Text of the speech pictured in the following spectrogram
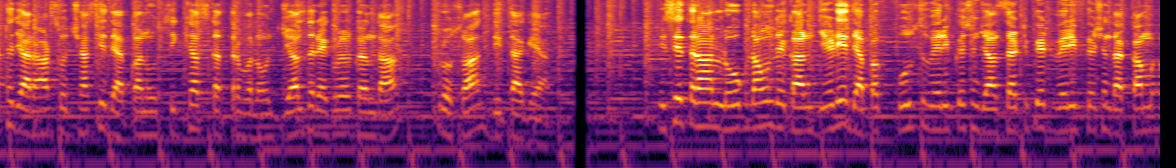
8886 ਅਧਿਆਪਕਾਂ ਨੂੰ ਸਿੱਖਿਆ ਸਕੱਤਰ ਵੱਲੋਂ ਜਲਦ ਰੈਗੂਲਰ ਕਰਨ ਦਾ ਭਰੋਸਾ ਦਿੱਤਾ ਗਿਆ। ਇਸੇ ਤਰ੍ਹਾਂ ਲੋਕਡਾਊਨ ਦੇ ਕਾਰਨ ਜਿਹੜੇ ਅਧਿਆਪਕ ਪੁਲਿਸ ਵੈਰੀਫਿਕੇਸ਼ਨ ਜਾਂ ਸਰਟੀਫਿਕੇਟ ਵੈਰੀਫਿਕੇਸ਼ਨ ਦਾ ਕੰਮ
